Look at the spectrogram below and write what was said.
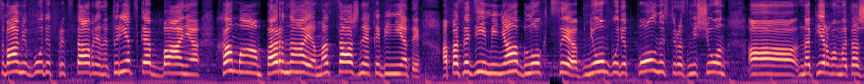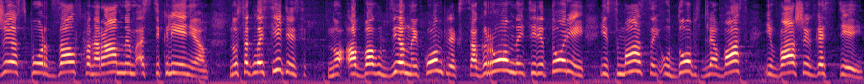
с вами будет представлены турецкая баня, хамам, парная, массажные кабинеты. А позади меня блок С. В нем будет полностью размещен а, на первом этаже спортзал с панорамным остеклением. Но согласитесь, но обалденный комплекс с огромной территорией и с массой удобств для вас и ваших гостей.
